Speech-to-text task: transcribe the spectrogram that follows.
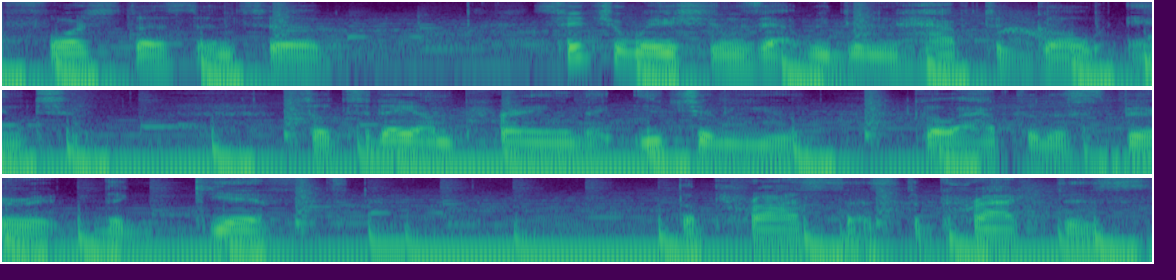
forced us into situations that we didn't have to go into. So today I'm praying that each of you go after the spirit, the gift, the process, the practice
